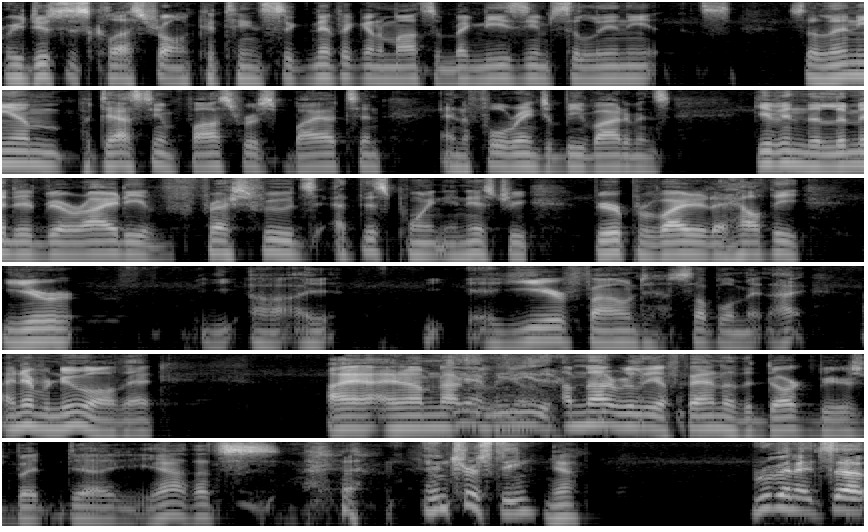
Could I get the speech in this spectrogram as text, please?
reduces cholesterol, and contains significant amounts of magnesium, selenium, selenium, potassium, phosphorus, biotin, and a full range of B vitamins. Given the limited variety of fresh foods at this point in history, beer provided a healthy year uh, a, year found supplement. I, I never knew all that. I and I'm not Yeah, me really, neither. I'm not really a fan of the dark beers, but uh, yeah, that's Interesting. yeah. Ruben, it's uh,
